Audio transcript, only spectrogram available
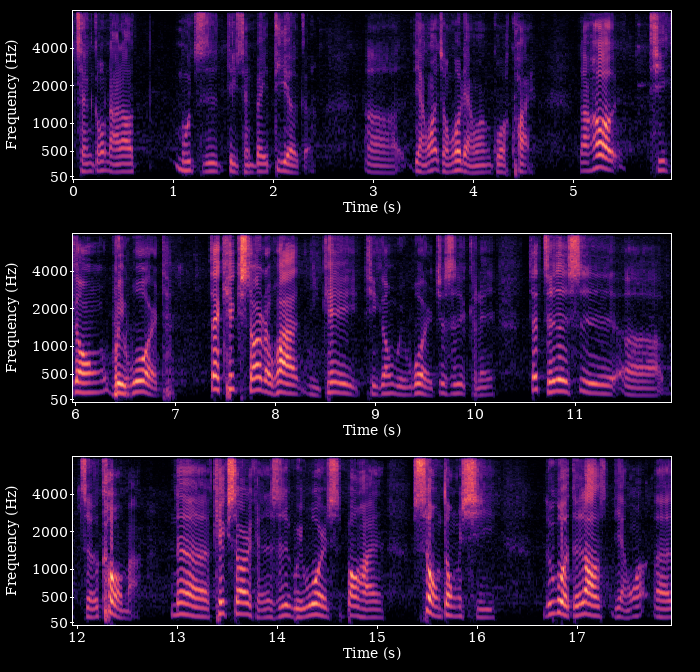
成功拿到募资里程碑第二个，呃两万总共两万多块，然后提供 reward，在 Kickstart 的话，你可以提供 reward，就是可能。这啧啧是呃折扣嘛？那 Kickstart 可能是 reward 是包含送东西。如果得到两万呃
